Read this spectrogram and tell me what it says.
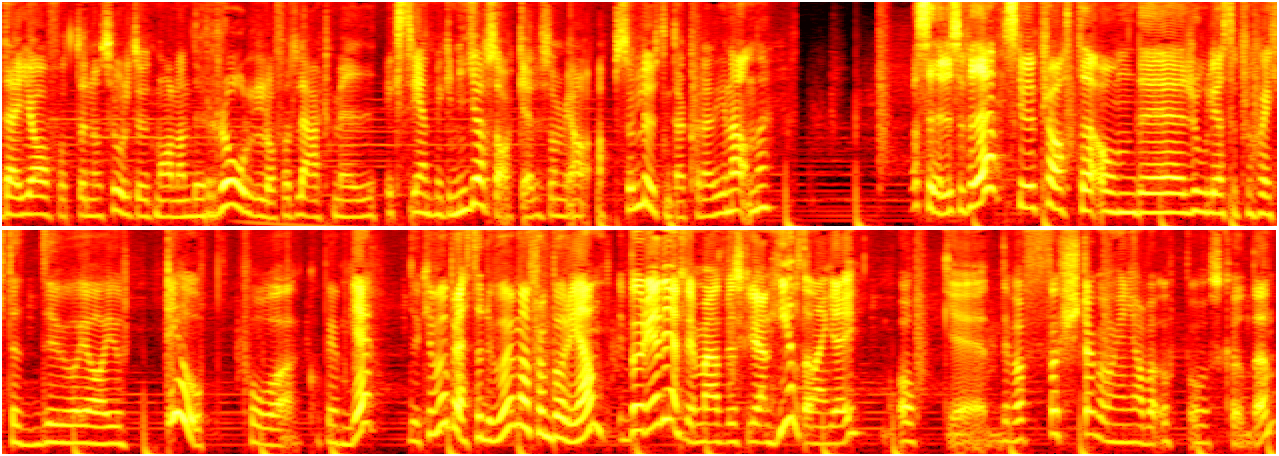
där jag har fått en otroligt utmanande roll och fått lärt mig extremt mycket nya saker som jag absolut inte har kunnat innan. Vad säger du Sofia? Ska vi prata om det roligaste projektet du och jag har gjort ihop på KPMG? Du kan väl berätta, du var ju med från början. Det började egentligen med att vi skulle göra en helt annan grej och eh, det var första gången jag var uppe hos kunden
